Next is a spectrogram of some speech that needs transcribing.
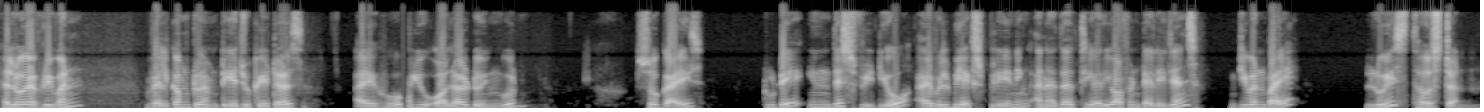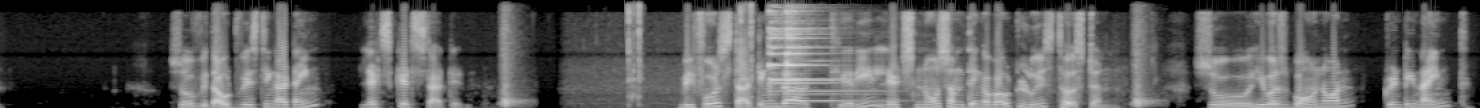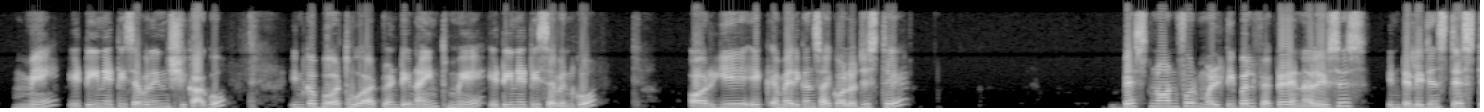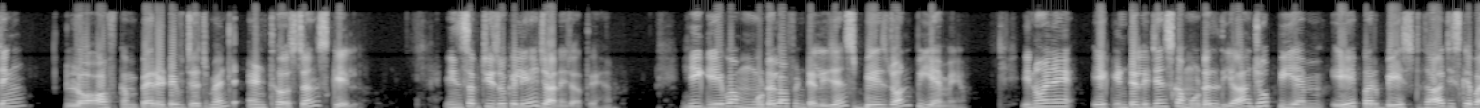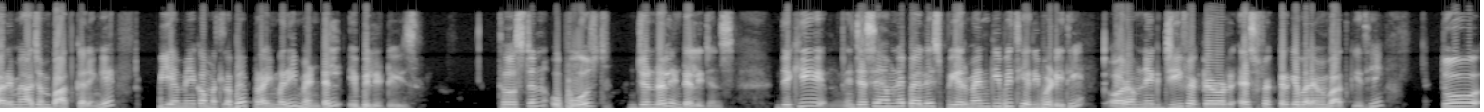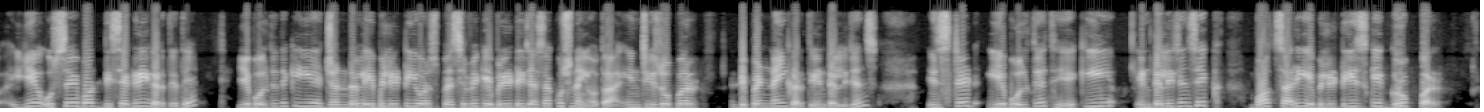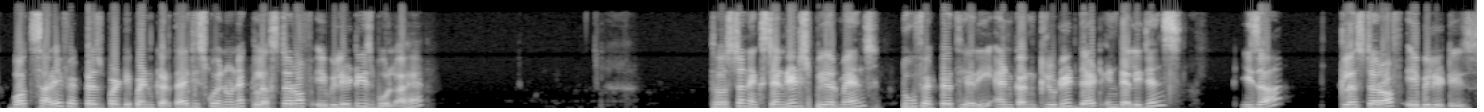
Hello everyone, welcome to MT Educators. I hope you all are doing good. So guys, today in this video I will be explaining another theory of intelligence given by Louis Thurston. So without wasting our time, let's get started. Before starting the theory, let's know something about Louis Thurston. So he was born on 29th May 1887 in Chicago. इनका birth हुआ 29th मई 1887 को। और ये एक American psychologist थे। Best known for multiple factor analysis intelligence testing law of comparative judgement and Thurstone scale इन सब चीज़ों के लिए जाने जाते हैं। He gave a model of intelligence based on PMA इन्होंने एक इंटेलिजेंस का मॉडल दिया जो पीएमए पर बेस्ड था, जिसके बारे में आज हम बात करेंगे। पीएमए का मतलब है primary mental abilities Thurstone opposed general intelligence देखिए, जैसे हमने पहले स्पीयरमैन की भी थियरी पढ़ी थी, और हमने एक जी फैक्टर और एस फैक्टर के बारे में बात की थी तो ये उससे बहुत डिसएग्री करते थे। ये बोलते थे कि ये जनरल एबिलिटी और स्पेसिफिक एबिलिटी जैसा कुछ नहीं होता। इन चीज़ों पर डिपेंड नहीं करती इंटेलिजेंस इंस्टेड ये बोलते थे कि इंटेलिजेंस एक बहुत सारी एबिलिटीज के ग्रुप पर, बहुत सारे फैक्टर्स पर डिपेंड करता है, जिसको इन्होंने क्लस्टर ऑफ़ एबिलिटीज बोला है। Thurston extended Spearman's two factor theory and concluded that intelligence is a cluster of abilities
